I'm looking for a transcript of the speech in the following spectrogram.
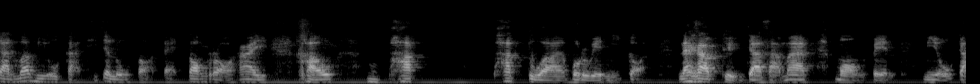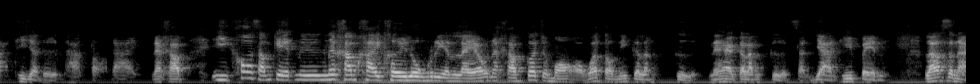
การณ์ว่ามีโอกาสที่จะลงต่อแต่ต้องรอให้เขาพักพักตัวบริเวณนี้ก่อนนะครับ ถึงจะสามารถมองเป็น มีโอกาสที่จะเดินทางต่อได้นะครับ อีกข้อสังเกตหนึ่งนะครับ ใครเคยลงเรียนแล้วนะครับ ก็จะมองออกว่าตอนนี้กำลังเกิดนะฮะกำลังเกิดสัญญาณที่เป็นลักษณะ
